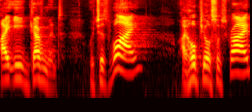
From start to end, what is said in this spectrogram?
i.e., government, which is why I hope you'll subscribe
